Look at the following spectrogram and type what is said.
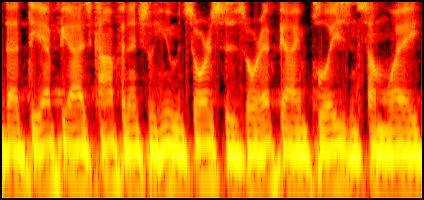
that the FBI's confidential human sources or FBI employees in some way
